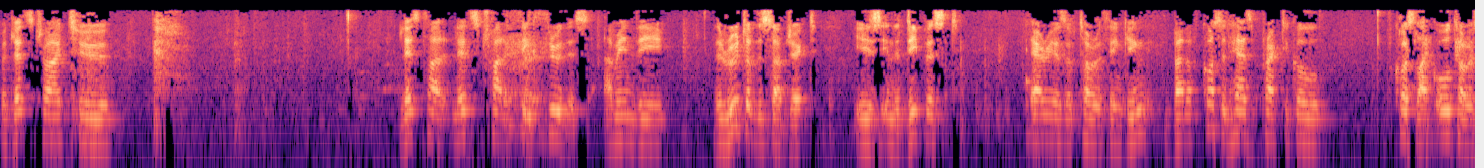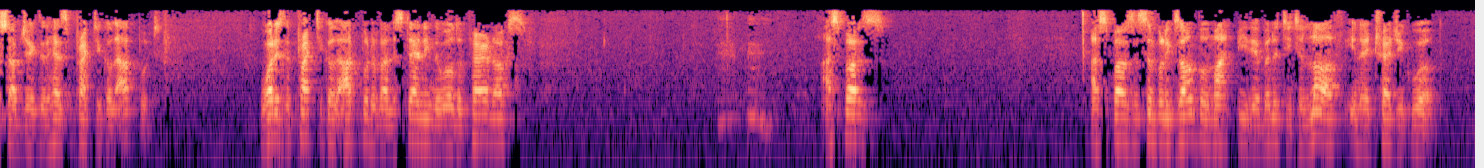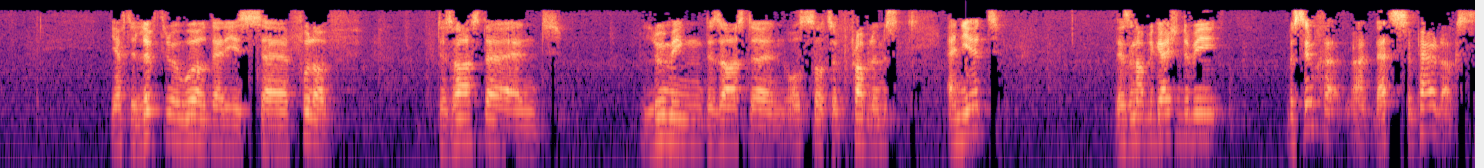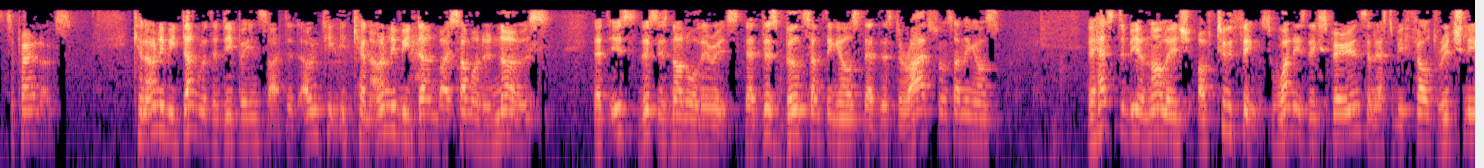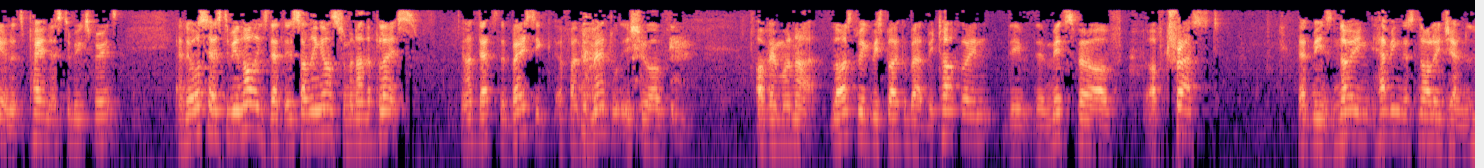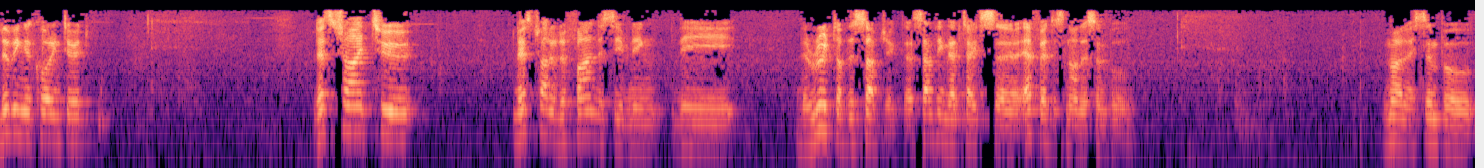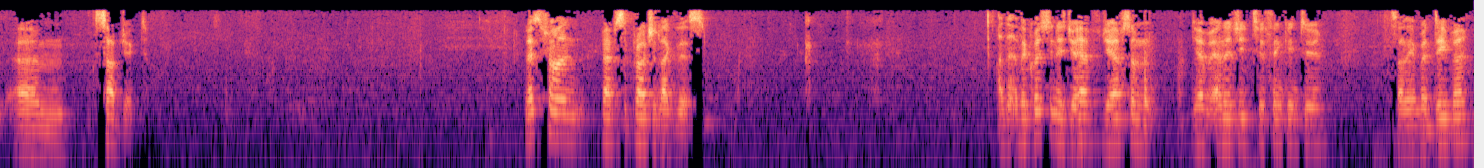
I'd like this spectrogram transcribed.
but let's try to let's try, let's try to think through this. I mean, the the root of the subject is in the deepest areas of Torah thinking, but of course it has practical, of course, like all Torah subjects, it has practical output. What is the practical output of understanding the world of paradox? I suppose I suppose a simple example might be the ability to laugh in a tragic world. You have to live through a world that is uh, full of disaster and looming disaster and all sorts of problems, and yet there's an obligation to be besimcha. Right? That's a paradox. It's a paradox. It can only be done with a deeper insight. It, only, it can only be done by someone who knows that is, this is not all there is. That this builds something else. That this derives from something else. There has to be a knowledge of two things. One is the experience, and it has to be felt richly, and its pain has to be experienced. And there also has to be a knowledge that there's something else from another place. That's the basic, uh, fundamental issue of of emunah. Last week we spoke about bitachon, the, the mitzvah of, of trust. That means knowing, having this knowledge and living according to it. Let's try to let's try to define this evening the the root of the subject. That's something that takes uh, effort. It's not a simple not a simple um, subject. Let's try and perhaps approach it like this. Uh, the, the question is: Do you have do you have some do you have energy to think into something a bit deeper?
